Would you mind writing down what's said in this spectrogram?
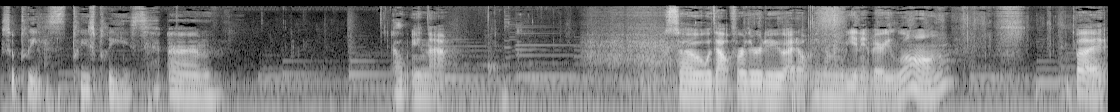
So please, please, please, um, help me in that. So without further ado, I don't think I'm going to be in it very long, but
